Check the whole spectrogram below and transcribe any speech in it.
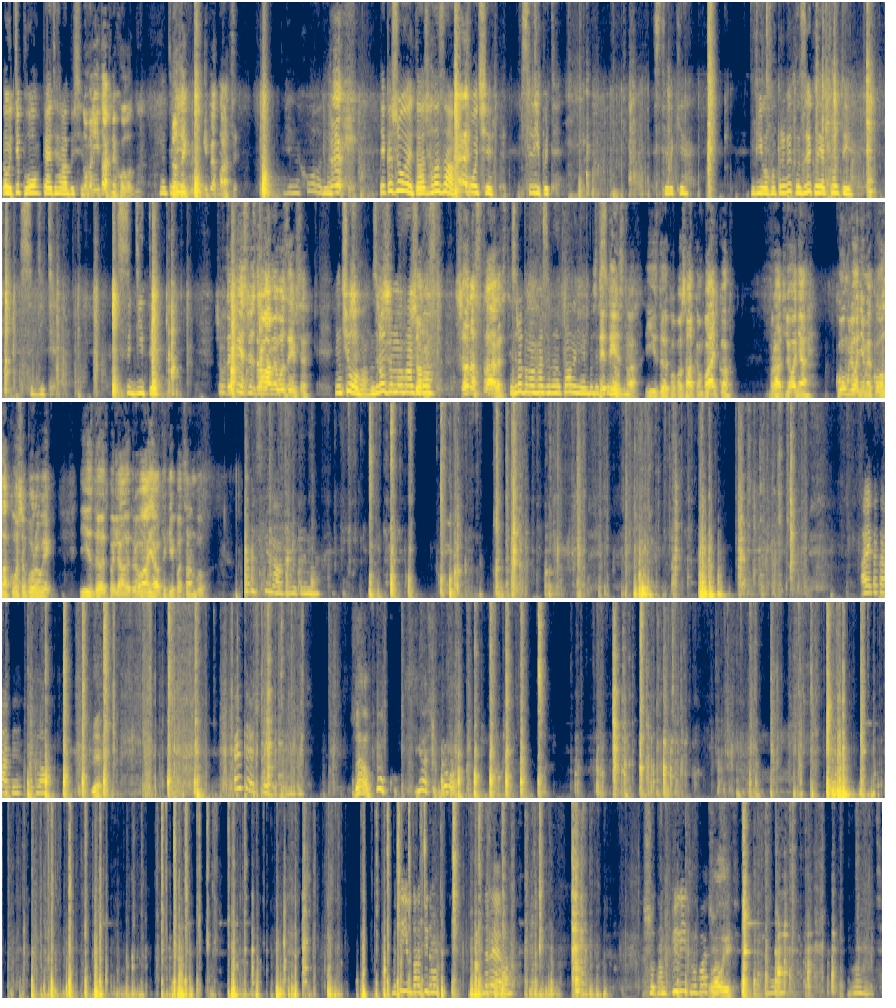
Ой, тепло, 5 градусів. Ну мені і так не холодно. Ну Тобі... тобі, І 15. тобі не холодно. Ех, Я кажу это, аж глаза, очі сліпить. Стільки білого привикли, звикли як крути. Сидіть. Сидіти. що в дитинстві з дровами возився. Нічого, зробимо Що, на- що на старость? зробимо газове опалення і З буде все добре. дитинства їздили по посадкам батько, брат Льоня, кум Льоні Микола, Коша Боровик. Їздили, спиляли дрова, я такий пацан був. А Тут спина витримала. А это карати поклав. Де? Да, в топку. Ящик, дрова. Батьків, зараз підемо. Дерева. Що там? Піліть, рубати? Валить. Валить.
